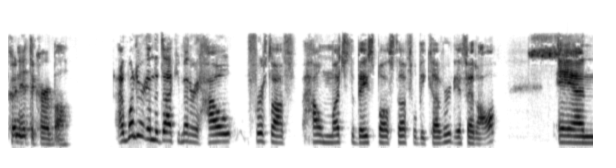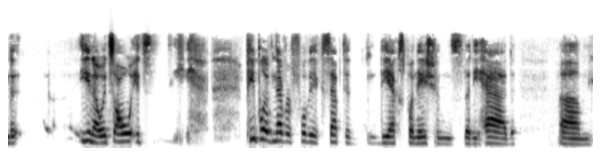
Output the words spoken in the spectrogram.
Couldn't hit the curveball. I wonder in the documentary how, first off, how much the baseball stuff will be covered, if at all. And, you know, it's all, it's, people have never fully accepted the explanations that he had, um,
